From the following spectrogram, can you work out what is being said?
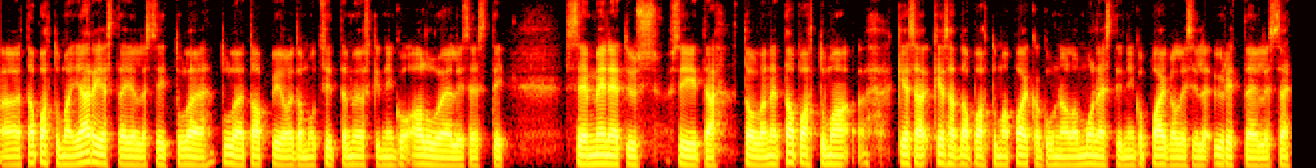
ä, tapahtuman järjestäjille siitä tulee, tulee tappioita, mutta sitten myöskin niin kuin alueellisesti se menetys siitä, tuollainen tapahtuma, kesä, kesätapahtuma paikkakunnalla on monesti niin paikallisille yrittäjille se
